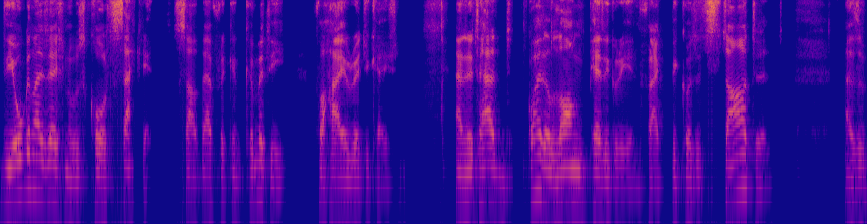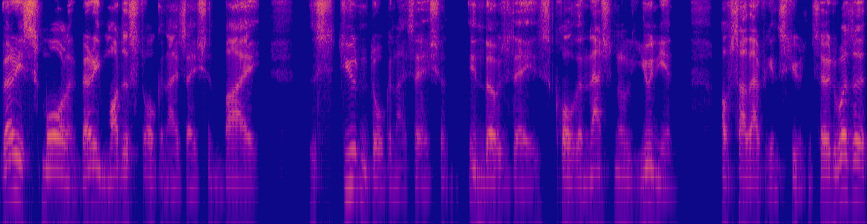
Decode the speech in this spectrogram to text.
the organization was called SACHED, South African Committee for Higher Education. And it had quite a long pedigree, in fact, because it started as a very small and very modest organization by the student organization in those days called the National Union of South African Students. So it was a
